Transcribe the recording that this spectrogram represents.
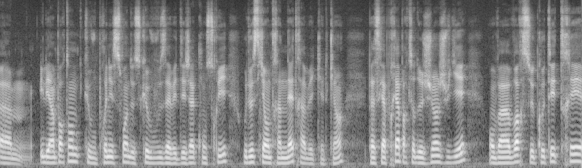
Euh, il est important que vous preniez soin de ce que vous avez déjà construit ou de ce qui est en train de naître avec quelqu'un. Parce qu'après, à partir de juin-juillet, on va avoir ce côté très...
